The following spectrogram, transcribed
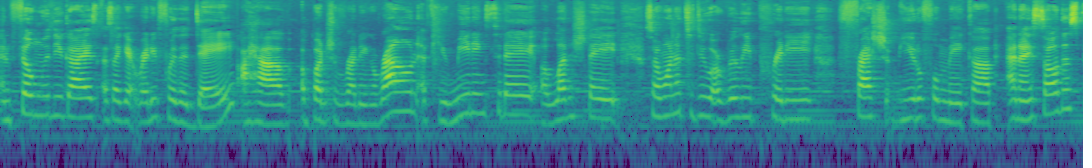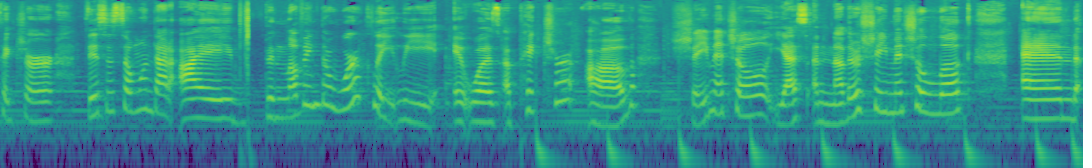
and film with you guys as I get ready for the day. I have a bunch of running around, a few meetings today, a lunch date. So I wanted to do a really pretty, fresh, beautiful makeup. And I saw this picture. This is someone that I've been loving their work lately. It was a picture of Shay Mitchell. Yes, another Shay Mitchell look. And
